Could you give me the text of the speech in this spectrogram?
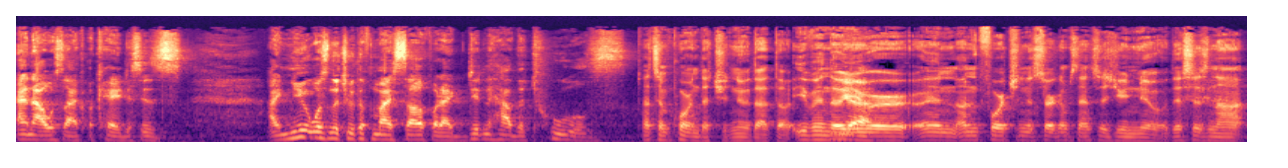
and I was like, okay, this is. I knew it wasn't the truth of myself, but I didn't have the tools That's important that you knew that, though. Even though Yeah. you were in unfortunate circumstances, you knew this is not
